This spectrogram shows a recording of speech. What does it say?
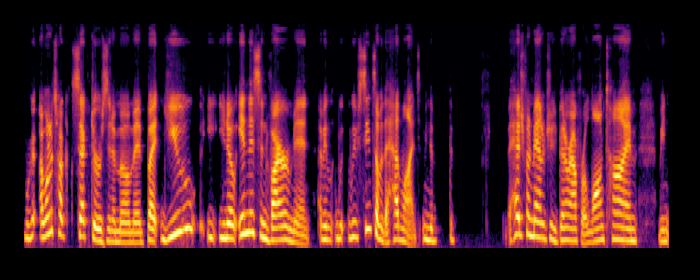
We're, I want to talk sectors in a moment, but you, you know, in this environment, I mean, we, have seen some of the headlines. I mean, the, the hedge fund managers have been around for a long time. I mean,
